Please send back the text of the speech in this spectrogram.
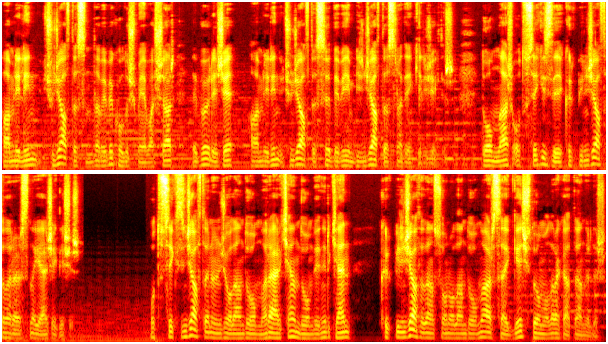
Hamileliğin 3. haftasında bebek oluşmaya başlar ve böylece hamileliğin 3. haftası bebeğin 1. haftasına denk gelecektir. Doğumlar 38 ile 41. haftalar arasında gerçekleşir. 38. haftadan önce olan doğumlara erken doğum denirken 41. haftadan sonra olan doğumlarsa geç doğum olarak adlandırılır.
